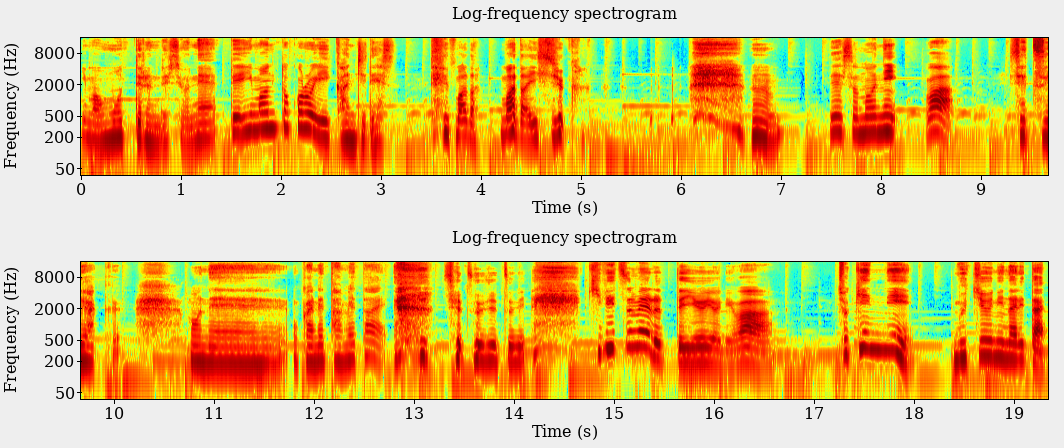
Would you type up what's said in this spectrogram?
今思ってるんですよね。で今のところいい感じです。でまだまだ1週間 うん。でその2は節約。もうね、お金貯めたい。切実に。切り詰めるっていうよりは、貯金に夢中になりたい。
